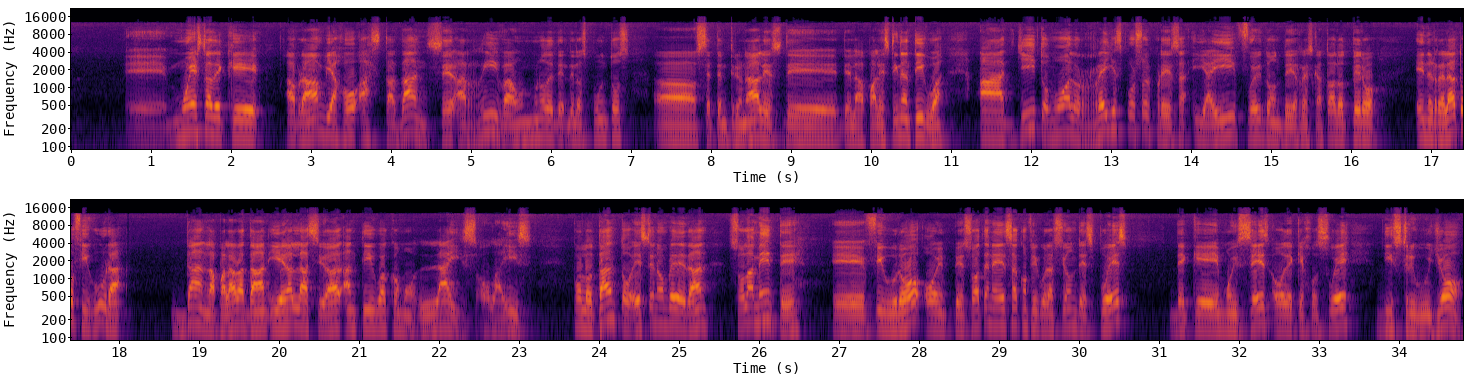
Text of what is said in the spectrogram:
eh, muestra de que Abraham viajó hasta Dan, ser arriba, uno de, los puntos ah, septentrionales de, la Palestina antigua. Allí tomó a los reyes por sorpresa y ahí fue donde rescató a Lot. Pero en el relato figura Dan, la palabra Dan, y era la ciudad antigua como Lais o Lais. Por lo tanto, este nombre de Dan solamente eh, figuró o empezó a tener esa configuración después de que Moisés o de que Josué distribuyó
